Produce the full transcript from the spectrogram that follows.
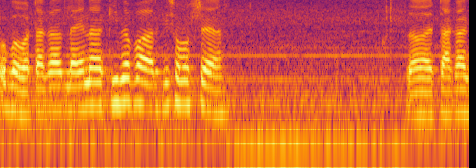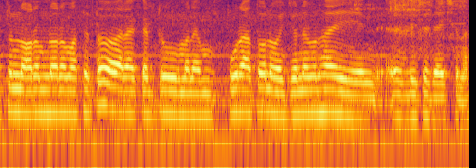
ও বাবা, টাকা নেয় না, কি ব্যাপার? কি সমস্যা? টাকা একটু নরম নরম আছে তো, আর এক একটু মানে পুরাতন, ওই জন্য মনে হয় নিতে চাইছে না।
